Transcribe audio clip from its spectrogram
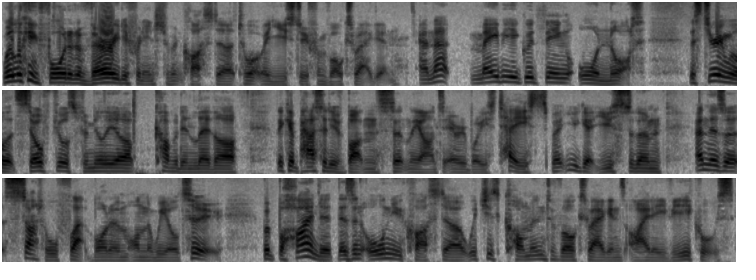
We're looking forward at a very different instrument cluster to what we're used to from Volkswagen, and that may be a good thing or not. The steering wheel itself feels familiar, covered in leather. The capacitive buttons certainly aren't to everybody's tastes, but you get used to them, and there's a subtle flat bottom on the wheel too. But behind it, there's an all-new cluster which is common to Volkswagen's ID vehicles.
